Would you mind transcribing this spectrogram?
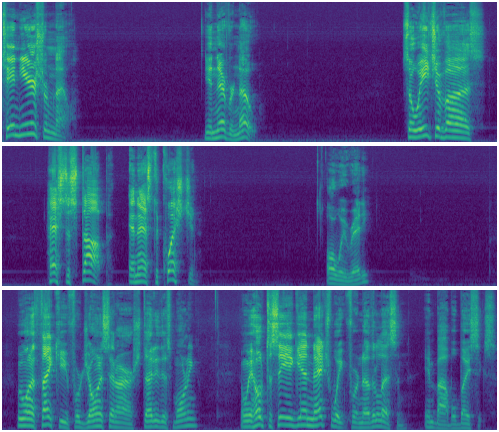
10 years from now. You never know. So each of us has to stop and ask the question Are we ready? We want to thank you for joining us in our study this morning, and we hope to see you again next week for another lesson in Bible Basics.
